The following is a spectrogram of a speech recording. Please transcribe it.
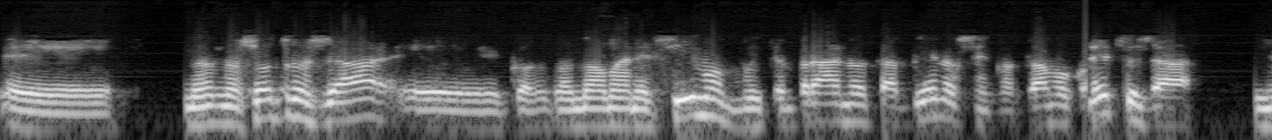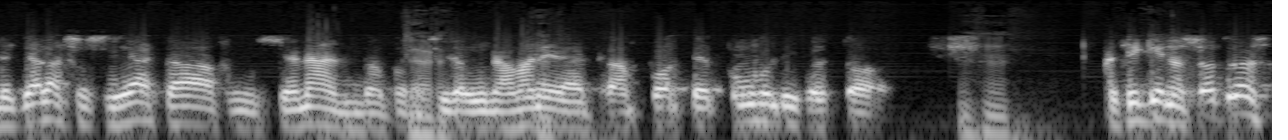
Eh, nosotros ya, eh, cuando amanecimos muy temprano también, nos encontramos con esto, ya, ya la sociedad estaba funcionando, por decirlo de alguna manera, el transporte público y todo. Así que nosotros,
